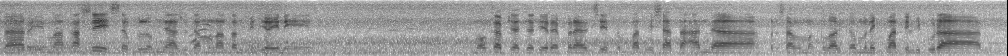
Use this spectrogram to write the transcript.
Terima kasih sebelumnya sudah menonton video ini. Semoga bisa jadi referensi tempat wisata anda bersama keluarga menikmati liburan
